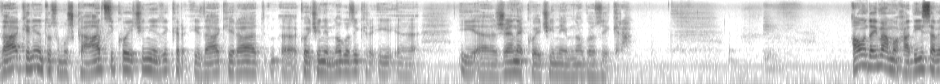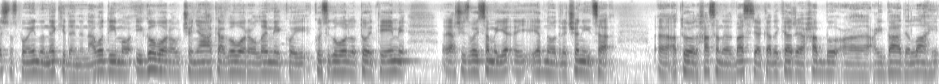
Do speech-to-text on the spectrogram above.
zakirine, to su muškarci koji čini zikr i zakirat, uh, koji čini mnogo zikr i, uh, i uh, žene koje čini mnogo zikra. A onda imamo hadisa, već smo spomenuli neki da ne navodimo, i govora učenjaka, govora o Lemi koji, koji su govorili o toj temi. Ja ću izvojiti samo jednu od rečenica, a to je od Hasana al-Basrija, kada kaže Habbu ibad Allahi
